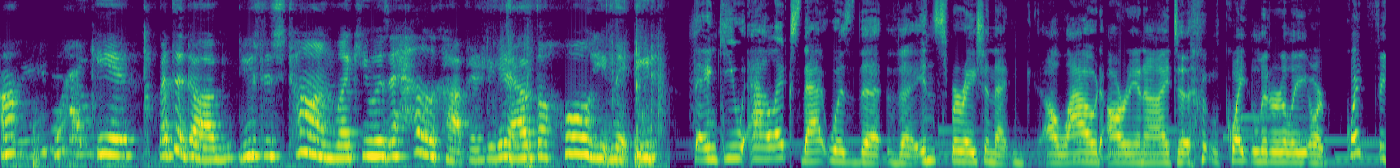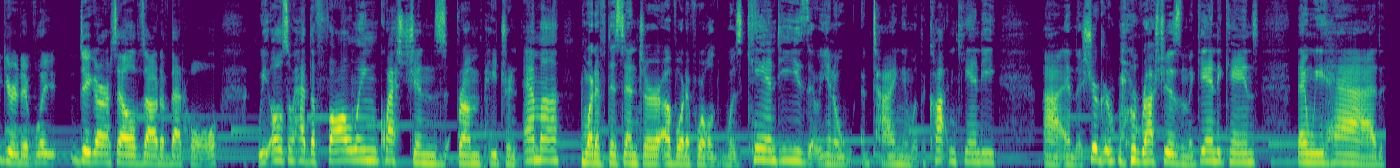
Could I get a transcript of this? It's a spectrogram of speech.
Uh, what if but the dog used his tongue like he was a helicopter to get out of the hole he made? Thank you, Alex. That was the the inspiration that allowed Ari and I to quite literally or quite figuratively dig ourselves out of that hole. We also had the following questions from patron Emma. What if the center of What If World was candies? You know, tying in with the cotton candy. Uh, and the sugar rushes and the candy canes. Then we had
